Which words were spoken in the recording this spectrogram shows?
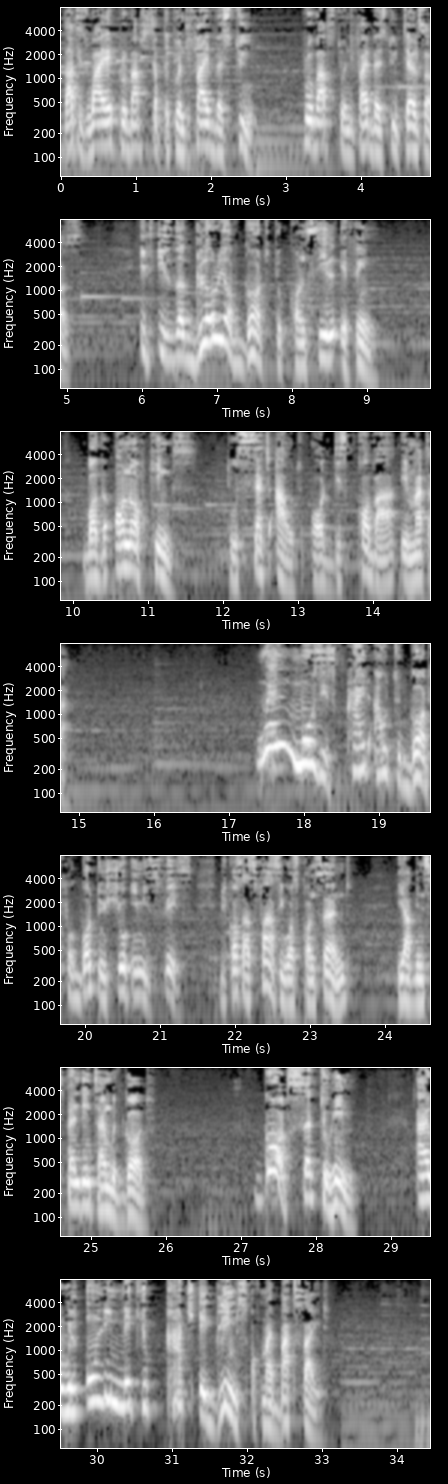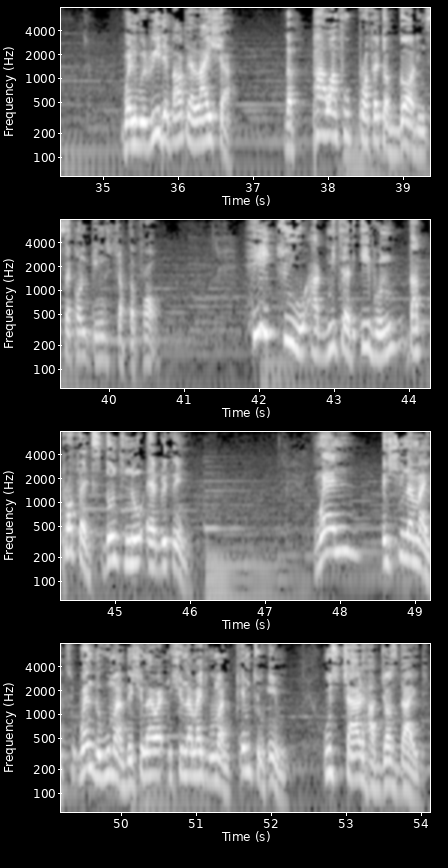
That is why Proverbs chapter 25 verse 2, Proverbs 25 verse 2 tells us, it is the glory of God to conceal a thing, but the honor of kings to search out or discover a matter. When Moses cried out to God for God to show him his face, because as far as he was concerned, he had been spending time with God. God said to him, I will only make you catch a glimpse of my backside. When we read about Elisha, the powerful prophet of God in 2 Kings chapter 4, he too admitted even that prophets don't know everything. When a Shunammite, when the woman, the Shunammite woman came to him, whose child had just died,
